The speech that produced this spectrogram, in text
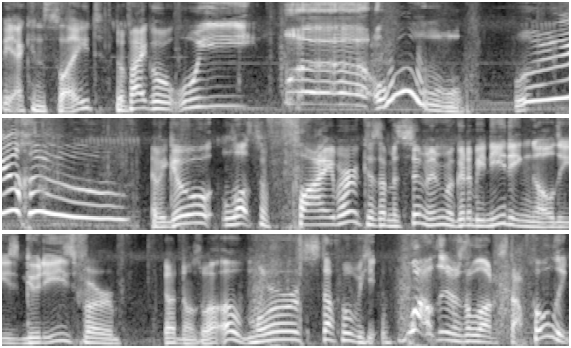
Wait, I can slide. So if I go, wee, whoa, ooh, Woohoo! There we go. Lots of fiber, because I'm assuming we're going to be needing all these goodies for God knows what. Oh, more stuff over here. Wow, there's a lot of stuff. Holy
